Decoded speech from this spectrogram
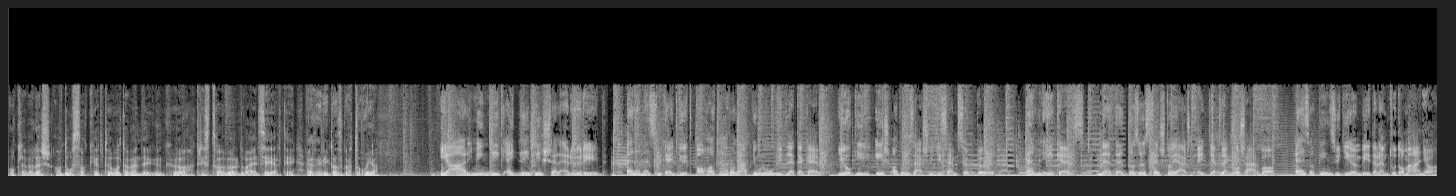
okleveles adószakértő volt a vendégünk, ő a Crystal Worldwide ZRT vezérigazgatója. Járj mindig egy lépéssel előrébb. Elemezzük együtt a határon átnyúló ügyleteket jogi és adózásügyi szemszögből. Emlékezz, ne tedd az összes tojást egyetlen kosárba. Ez a pénzügyi önvédelem tudománya.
